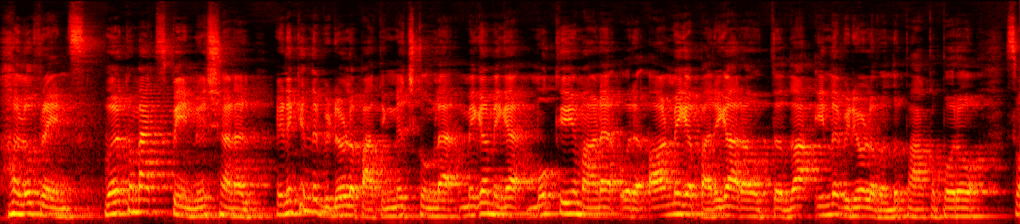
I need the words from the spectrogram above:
Hello friends welcome back Spain news channel எனக்கு இந்த வீடியோவில் பார்த்தீங்கன்னு வச்சுக்கோங்களேன் மிக மிக முக்கியமான ஒரு ஆன்மீக பரிகாரத்தை தான் இந்த வீடியோவில் வந்து பார்க்க போகிறோம் ஸோ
